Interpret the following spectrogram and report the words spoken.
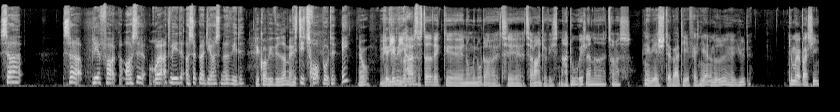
så, så bliver folk også rørt ved det, og så gør de også noget ved det, Det går vi videre med. hvis de tror på det, ikke? Jo, Vi, det er vi, det, vi vi har altså stadigvæk øh, nogle minutter til, til radiovisen. Har du et eller andet, Thomas? Nej, men jeg synes det er bare, det er fascinerende at møde øh, Jytte. Det må jeg bare sige.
